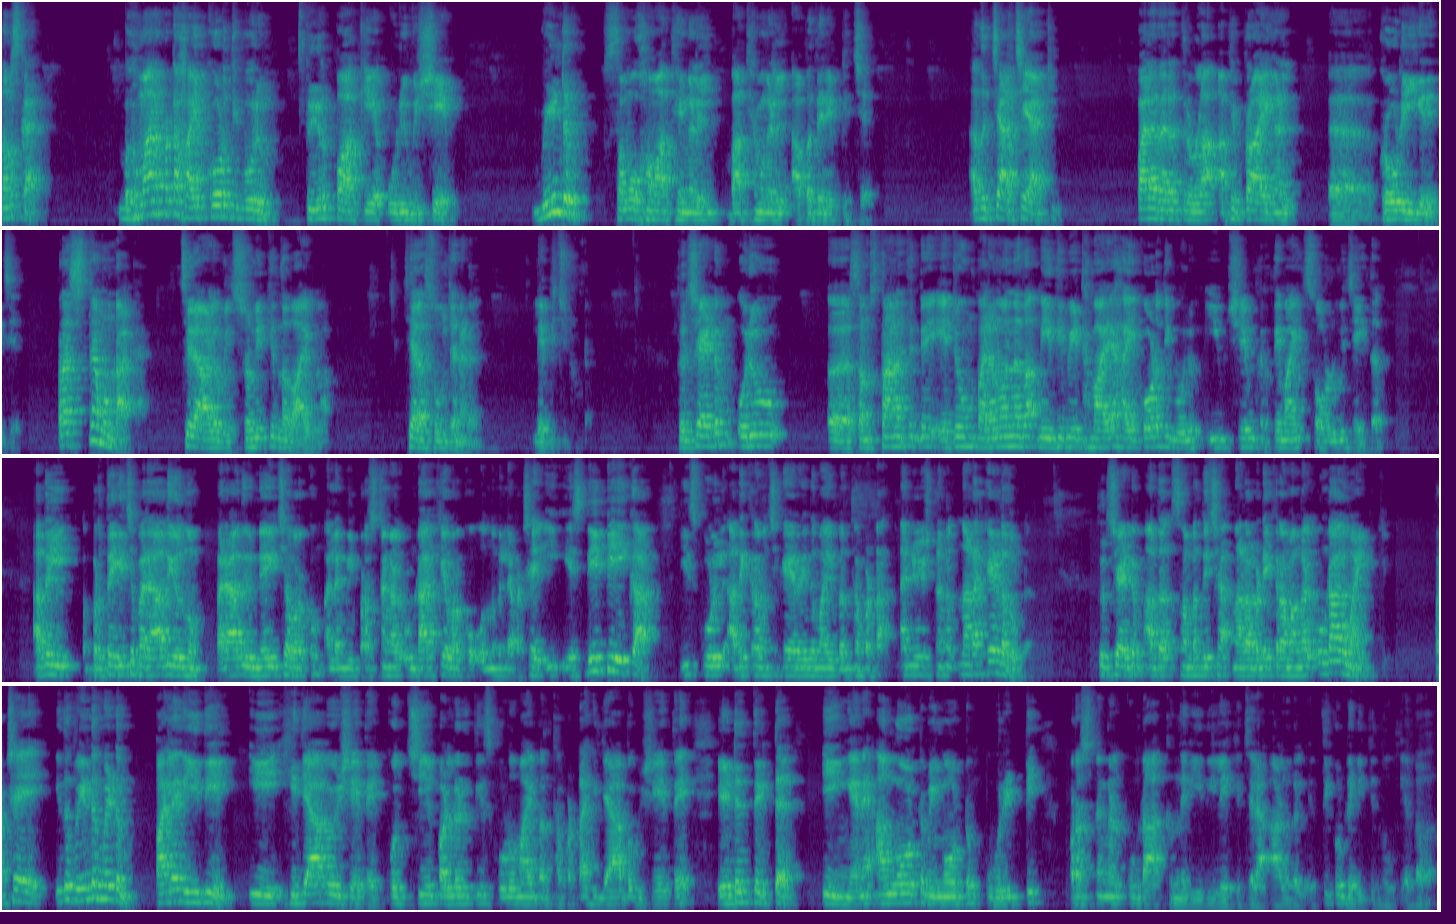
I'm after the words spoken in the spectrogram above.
നമസ്കാരം. ബഹുമാനപ്പെട്ട ഹൈക്കോടതി പോലും തീർപ്പാക്കിയ ഒരു വിഷയം വീണ്ടും സമൂഹ മാധ്യമങ്ങളിൽ മാധ്യമങ്ങളിൽ അവതരിപ്പിച്ച് അത് ചർച്ചയാക്കി. പലതരത്തിലുള്ള അഭിപ്രായങ്ങൾ ക്രോഡീകരിച്ച് പ്രശ്നമുണ്ടാക്കാൻ ചില ആളുകൾ ശ്രമിക്കുന്നതായുള്ള ചില സൂചനകൾ ലഭിച്ചിട്ടുണ്ട്. തീർച്ചയായിട്ടും ഒരു സംസ്ഥാനത്തിന്റെ ഏറ്റവും പരമോന്നത നീതിപീഠമായ ഹൈക്കോടതി പോലും ഈ വിഷയം കൃത്യമായി സോൾവ് ചെയ്ത് അതിൽ പ്രത്യേകിച്ച് പരാതിയൊന്നും പരാതി ഉന്നയിച്ചവർക്കും അല്ലെങ്കിൽ പ്രശ്നങ്ങൾ ഉണ്ടാക്കിയവർക്കോ ഒന്നുമില്ല. പക്ഷേ ഈ എസ് ഡി പി ഐക്കാർ ഈ സ്കൂളിൽ അതിക്രമിച്ച് കയറിയതുമായി ബന്ധപ്പെട്ട അന്വേഷണങ്ങൾ നടക്കേണ്ടതുണ്ട്. തീർച്ചയായിട്ടും അത് സംബന്ധിച്ച നടപടിക്രമങ്ങൾ ഉണ്ടാകുമായിരിക്കും. പക്ഷേ ഇത് വീണ്ടും വീണ്ടും പല രീതിയിൽ ഈ ഹിജാബ് വിഷയത്തെ കൊച്ചി പള്ളുരുത്തി സ്കൂളുമായി ബന്ധപ്പെട്ട ഹിജാബ് വിഷയത്തെ എടുത്തിട്ട് ഇങ്ങനെ അങ്ങോട്ടും ഇങ്ങോട്ടും ഉരുട്ടി പ്രശ്നങ്ങൾ ഉണ്ടാക്കുന്ന രീതിയിലേക്ക് ചില ആളുകൾ എത്തിക്കൊണ്ടിരിക്കുന്നു എന്നത്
